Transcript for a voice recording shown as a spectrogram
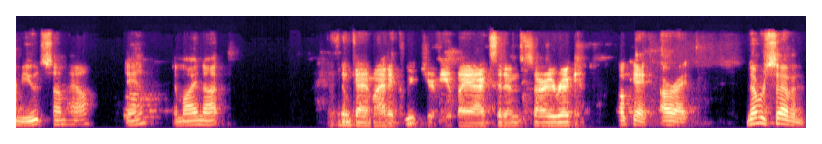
mute somehow? Dan, am I not? I think I might have clicked your mute by accident. Sorry, Rick. Okay, all right. Number seven.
